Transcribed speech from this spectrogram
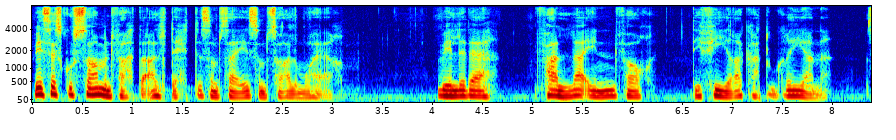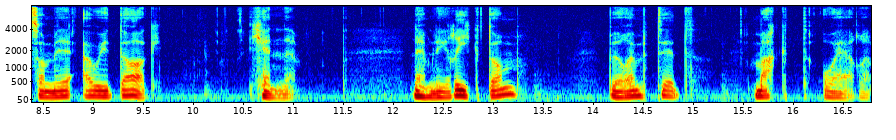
Hvis jeg skulle sammenfatte alt dette som sies om Salomo her, ville det falle innenfor de fire kategoriene som vi òg i dag kjenner, nemlig rikdom, berømthet, makt og ære.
